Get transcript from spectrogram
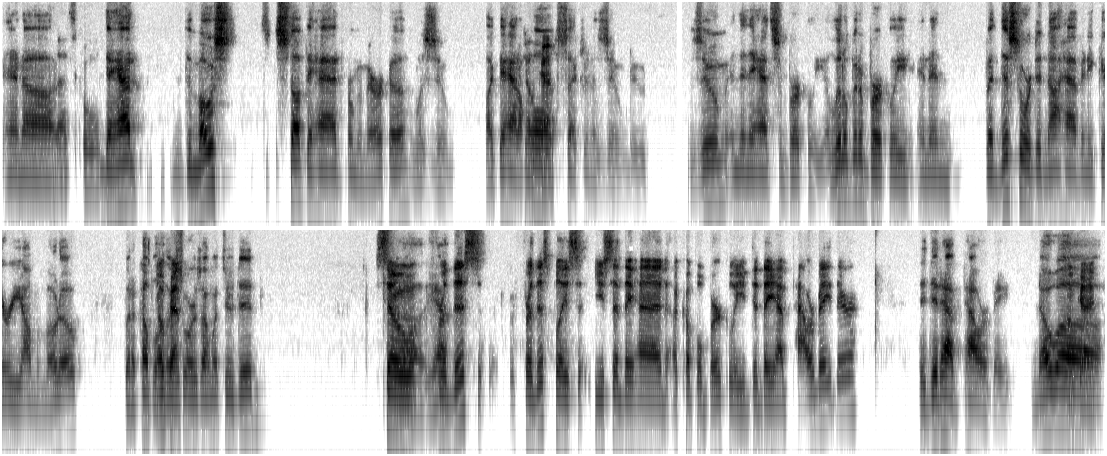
And uh, That's cool. they had the most stuff they had from America was Zoom. Like, they had a whole section of Zoom, dude. Zoom. And then they had some Berkley, a little bit of Berkley. And then, but this store did not have any Gary Yamamoto, but a couple other stores I went to did. So Uh, yeah. for this for this place, you said they had a couple Berkley. Did they have power bait there? They did have power bait. No, uh, Okay.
